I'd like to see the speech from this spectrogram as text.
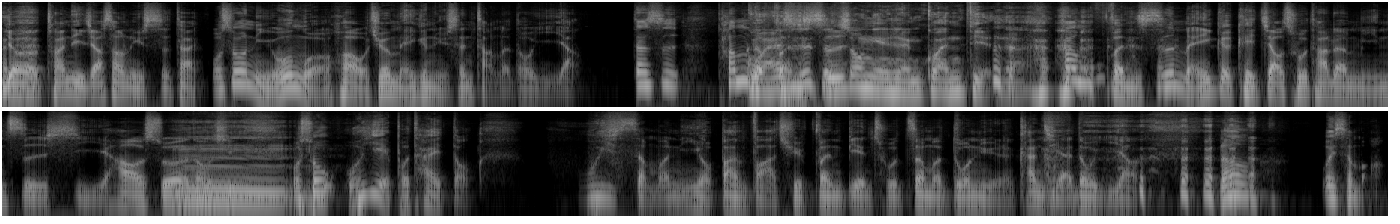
有团体叫少女时代。我说你问我的话，我觉得每一个女生长得都一样，但是他们的粉丝中年人观点的，他们粉丝每一个可以叫出他的名字、喜好，所有东西。我说我也不太懂，为什么你有办法去分辨出这么多女人看起来都一样？然后为什么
